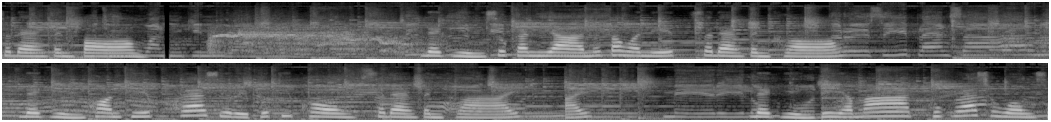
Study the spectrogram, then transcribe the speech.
แสดงเป็นปอง เด็กหญิงสุกัญญานุตวนิชแสดงเป็นคล้อง เด็กหญิงพรทิพย์แพร่สิริพุทธิพงศ์แสดงเป็นคล้ายเด็กหญิงปิยมาศทุกราชวงศ์แส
